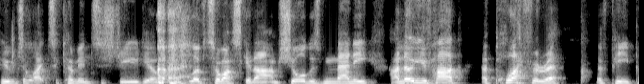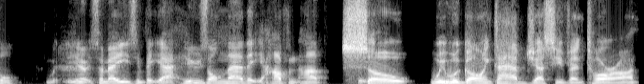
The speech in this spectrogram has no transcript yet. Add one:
Who would you like to come into studio? I'd love to ask you that. I'm sure there's many. I know you've had a plethora of people. You know, it's amazing. But yeah, who's on there that you haven't had? So we were going to have Jesse Ventura on.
